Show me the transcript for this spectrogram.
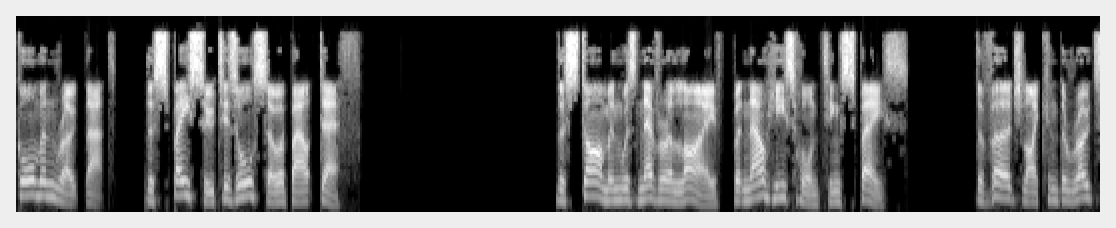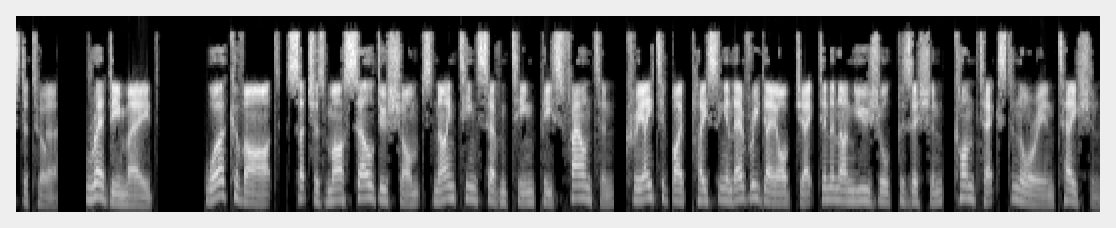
Gorman wrote that, "...the spacesuit is also about death. The Starman was never alive, but now he's haunting space." The Verge likened the Roadster to a «ready-made» work of art, such as Marcel Duchamp's 1917 piece Fountain, created by placing an everyday object in an unusual position, context and orientation.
